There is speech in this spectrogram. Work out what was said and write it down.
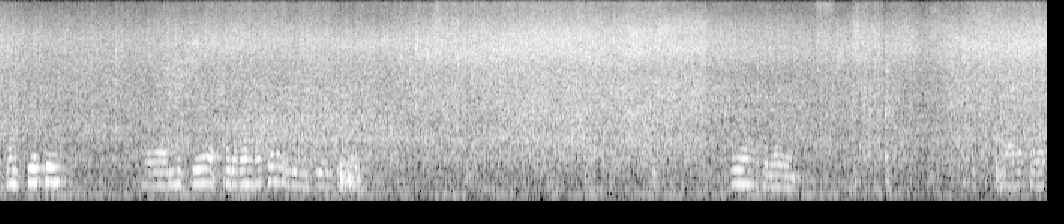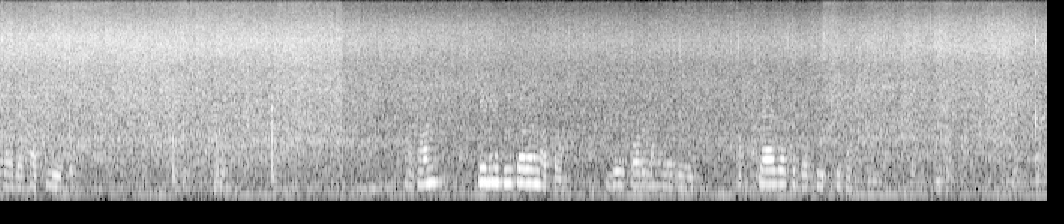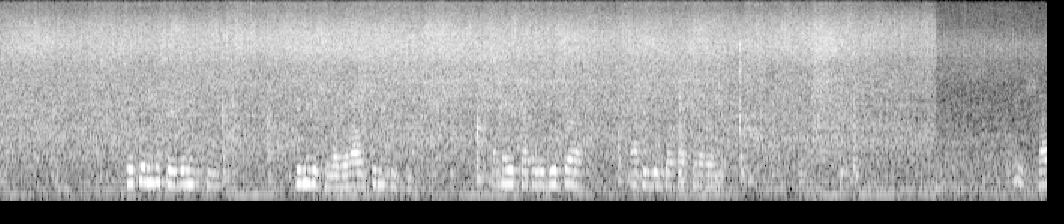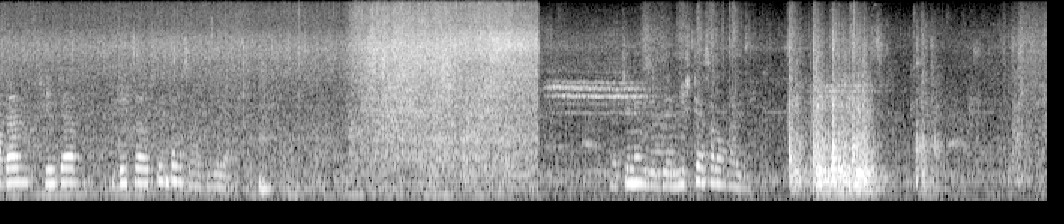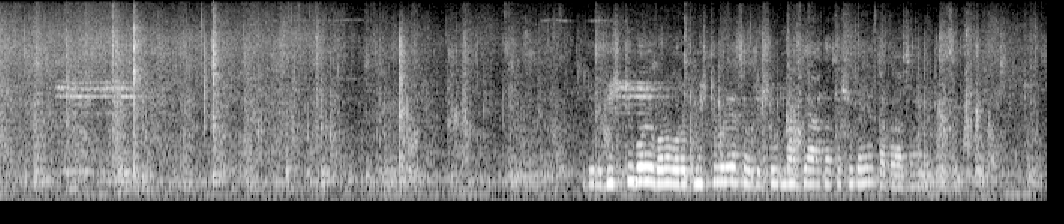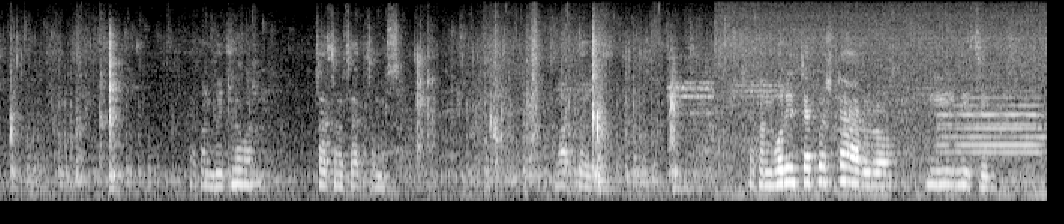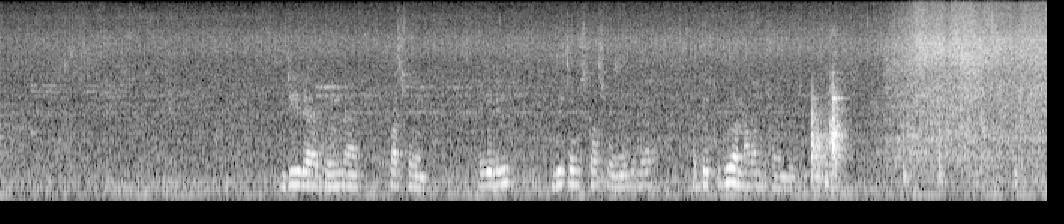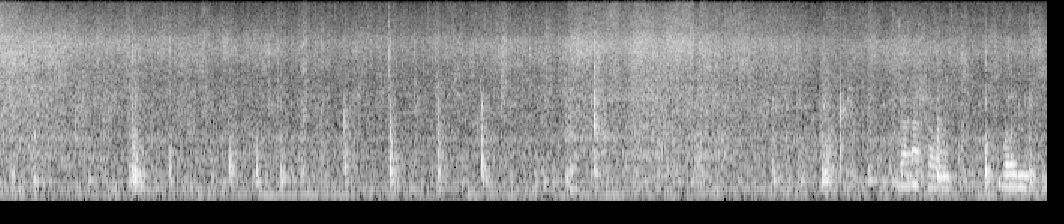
এখন তেঁতুল মিশিয়ে একশো গ্রাম মতো এগুলি দিয়ে মতো লবণ নাড়াচাড়া করব মিনিট এখন চিনি দুই মতো। দিয়ে পরে লাগিয়ে দেবো। দেওয়া যাতে বেশ মিষ্টিটা তেঁতুল দিচ্ছে এই জন্য একটু চিনি বেশি লাগে, রাও চিনি দিচ্ছে আপনি এই চাকলে দুধটা, আখের দুধটা করতে পারেন। সাদা শিলটা দুই চা তিন চামচের মতো দিলাম। চিনিগুলো দিয়ে মিষ্টি আসার দুই চিনি যদি মিষ্টি বড়ি, বড় মিষ্টি বড়ি আছে ওইটা শুক না দিয়ে আদাটা শুকাইয়ে তারপর আচমন দিয়েছি এখন বিট লবণ চার চামচ, এক চামচ। লাগতে এখন মরিচ চার পাঁচটা আর হলো ই নিচে জিরা, ধনিয়া, পাঁচফোড়ন। এগুলি দুই চামচ পাঁচফোড়ন। এগুলি অর্ধেক দিও নামানোর সময় দেখি দানা সবাই বয়ে নিয়েছি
